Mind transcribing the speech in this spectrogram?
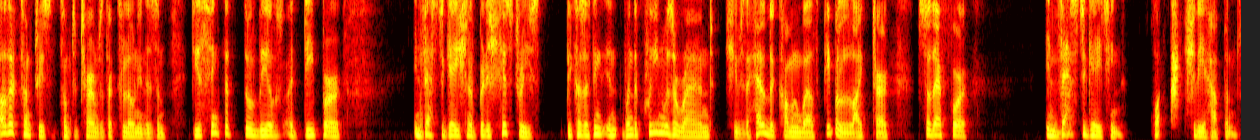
other countries have come to terms with their colonialism. Do you think that there will be a, a deeper investigation of British histories? Because I think in, when the Queen was around, she was the head of the Commonwealth, people liked her. So therefore, investigating what actually happened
